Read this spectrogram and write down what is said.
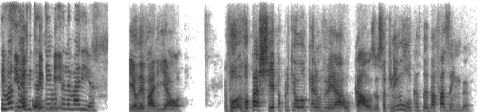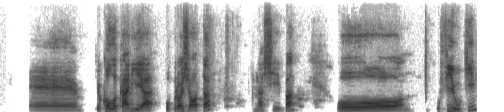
E você, E você, Vitor, quem você levaria? Eu levaria, ó. Eu vou, eu vou pra Xepa porque eu quero ver a- o caos. Eu sou que nem o Lucas da, da Fazenda. É, eu colocaria o Projota na Xepa. O, o Fiuk.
